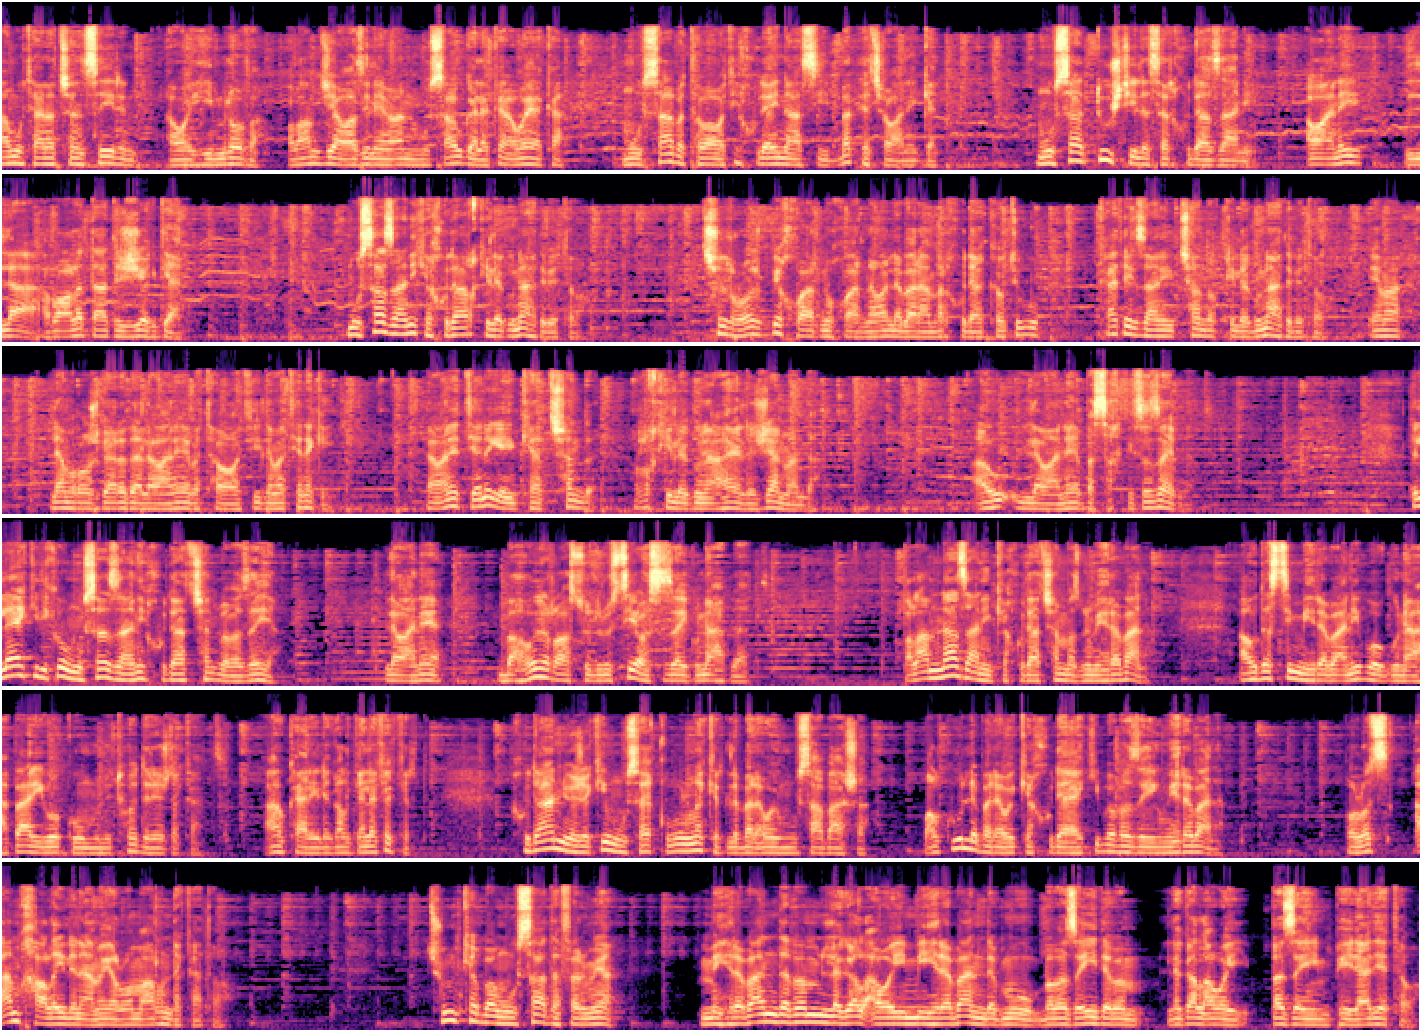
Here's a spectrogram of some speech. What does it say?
ئەم وتانە چەند سەیرن ئەوە هی مرۆڤە بەڵام جیاوازی لێمان موسا و گەلەکە ئەوەیە کە موسا بە تەواوەتی خودای ناسی بە پێچەوانەی گەل موسا دوو شتی لەسەر خودا زانی ئەوانەی لە ڕواڵەتدا دژیەک دیار موسا زانی کە خودا ڕقی لە گوناه دەبێتەوە چل ڕۆژ بێ خواردن و خواردنەوە لە بەرامبەر خودا کەوتبوو کاتێک زانی چەند ڕقی لە گوناه دەبێتەوە ئێمە لەم ڕۆژگارەدا لەوانەیە بە تەواوەتی لەمە تێنەگەین لەوانێت تێنەگەین کە چەند ڕخی لە گونا هەیە لە ژیانماندا ئەو لەوانەیە بە سەختی سزای بنێت لەلایەکی دیکە و موسا زانی خوددا چەند بە بەزەیە لەوانەیە بەهۆی ڕاست و دروستیەوە سزای گوناه بدات بەڵام نازانین کە خوددا چەند مەزن و میهرەبانە ئەو دەستی میهرەبانی بۆ گوناهباری وەکو من و تۆ درێژ دەکات ئەم کاری لەگەڵ گەلەکە کرد خدا نوێژەکەی موسای قبول نەکرد لەبەر ئەوەی موسا باشە بەڵکو لەبەرەوەی کە خودایەکی بە بەزەی و میهرەبانە پۆلس ئەم خاڵەی لە نامەی ڕۆما ڕوون دەکاتەوە چونکە بە موسا دەفەرموێ میهرەبان دەبم لەگەڵ ئەوەی میهرەبان دەبم و بە بەزەیی دەبم لەگەڵ ئەوەی بەزەییم پێیدا دێتەوە.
